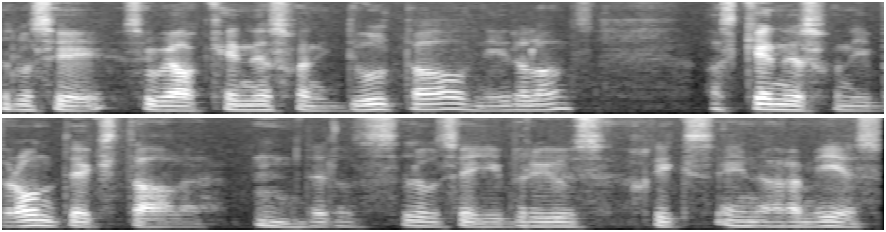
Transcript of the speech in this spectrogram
Dit wil sê sowel kenners van die doeltaal Nederlands as kenners van die brontekstale. Dit wil sê Hebreëus, Grieks en Aramees.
